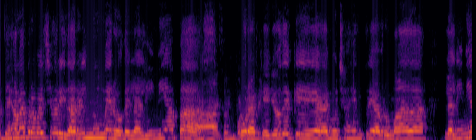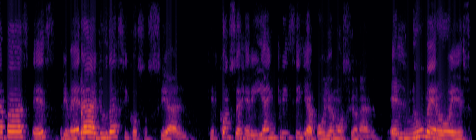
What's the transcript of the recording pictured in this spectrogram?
Déjame aprovechar y dar el número de la línea Paz, ah, por aquello de que hay mucha gente abrumada. La línea Paz es primera ayuda psicosocial que es Consejería en Crisis y Apoyo Emocional. El número es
